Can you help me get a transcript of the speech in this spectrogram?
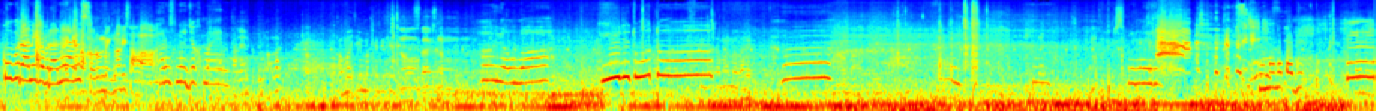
Aku berani gak berani harus turun Megna di saha. harus ngajak main. Kalian berdua lah. Kamu aja pakai mic. No guys, no. Oh ya Allah. Ih ditutup. Hmm. Bismillahirrahmanirrahim. Yang mana tadi? Hmm.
